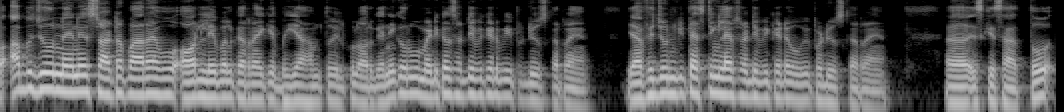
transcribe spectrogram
तो अब जो नए नए स्टार्टअप आ रहे हैं वो और लेबल कर रहे हैं कि भैया हम तो बिल्कुल ऑर्गेनिक और वो मेडिकल सर्टिफिकेट भी प्रोड्यूस कर रहे हैं। या फिर जो उनकी टेस्टिंग लैब सर्टिफिकेट है वो भी प्रोड्यूस कर रहे हैं इसके साथ। तो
